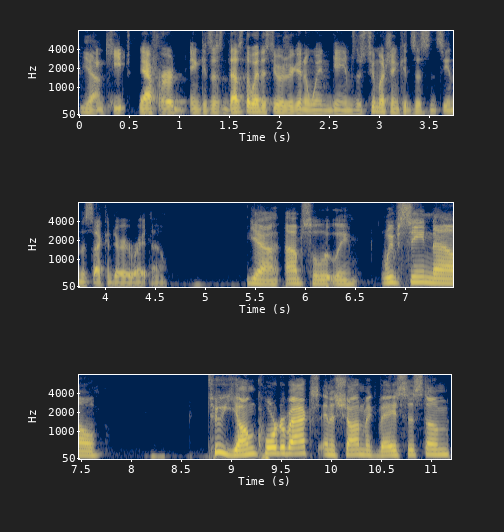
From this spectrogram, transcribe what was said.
yeah. and keeps Stafford inconsistent, that's the way the Steelers are going to win games. There's too much inconsistency in the secondary right now. Yeah, absolutely. We've seen now two young quarterbacks in a Sean McVay system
